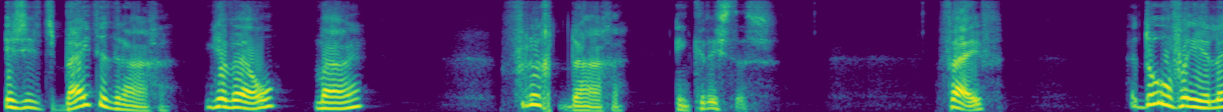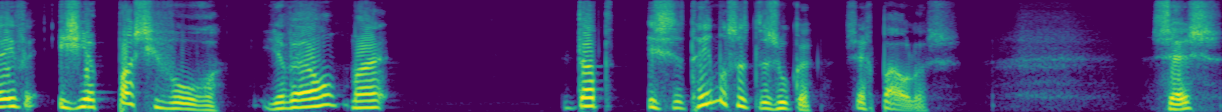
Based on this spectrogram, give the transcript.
is iets bij te dragen. Jawel, maar vrucht dragen in Christus. 5. Het doel van je leven is je passie volgen. Jawel, maar dat is het hemelse te zoeken, zegt Paulus. 6.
